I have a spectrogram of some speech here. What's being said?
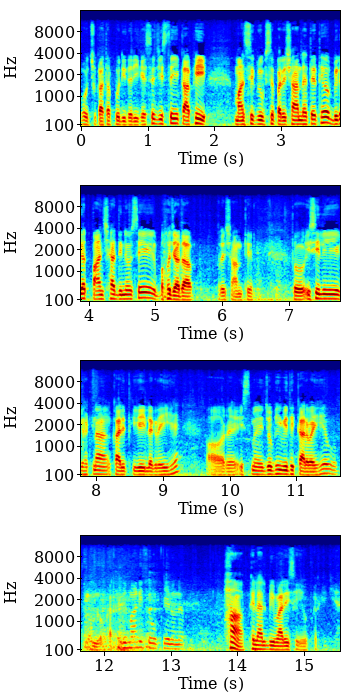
हो चुका था पूरी तरीके से, जिससे ये काफ़ी मानसिक रूप से परेशान रहते थे और विगत पाँच छः दिनों से बहुत ज़्यादा परेशान थे। तो इसीलिए ये घटना कारित की गई लग रही है। और इसमें जो भी विधिक कार्रवाई है वो हम लोग कर रहे हैं बीमारी से इन्होंने हाँ फ़िलहाल बीमारी से ही ऊपर के किया।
